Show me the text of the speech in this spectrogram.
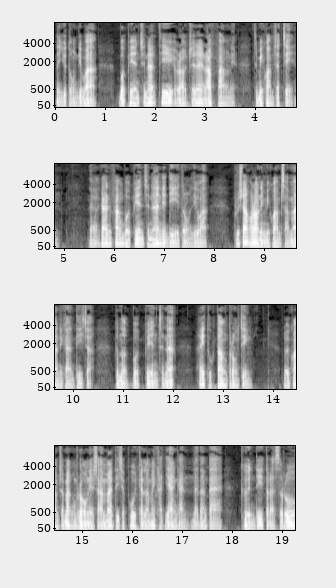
ในอยู่ตรงที่ว่าบทเพียนชนะที่เราจะได้รับฟังเนี่ยจะมีความชัดเจนนะการฟังบทเพียนชนะเนี่ยดีตรงที่ว่าพระเจ้าของเราเนี่ยมีความสามารถในการที่จะกำหนดบทเพียนชนะให้ถูกต้องตรงจริง โดยความสามารถของพระองค์เนี่ยสามารถที่จะพูดกันแล้วไม่ขัดแย้งกันนะตั้งแต่คืนที่ตรัสรู้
